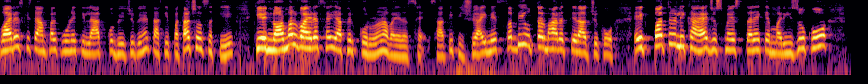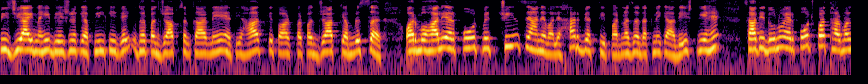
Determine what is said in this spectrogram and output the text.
वायरस के सैंपल पुणे के लैब को भेजे गए हैं ताकि पता चल सके कि ये नॉर्मल वायरस है या फिर कोरोना वायरस है। साथ ही पीजीआई ने सभी उत्तर भारत के राज्यों को एक पत्र लिखा है जिसमें इस तरह के मरीजों को पीजीआई नहीं भेजने की अपील की गई। उधर पंजाब सरकार ने एहतियात के तौर पर पंजाब के अमृतसर और मोहाली एयरपोर्ट में चीन से आने वाले हर व्यक्ति पर नज़र रखने के आदेश दिए हैं। साथ ही दोनों एयरपोर्ट पर थर्मल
